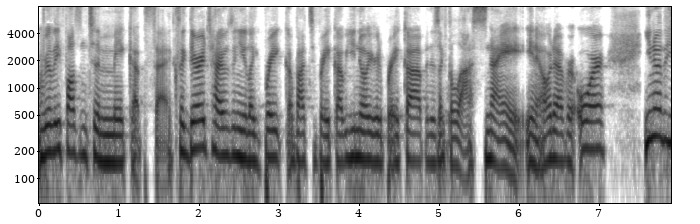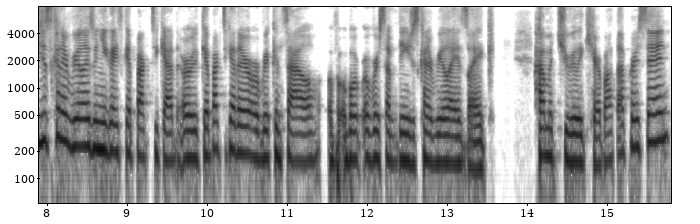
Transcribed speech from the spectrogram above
really falls into the makeup sex. Like there are times when you like break about to break up, you know you're gonna break up, and it's like the last night, you know, whatever. Or, you know, you just kind of realize when you guys get back together, or get back together, or reconcile over, over something, you just kind of realize like how much you really care about that person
